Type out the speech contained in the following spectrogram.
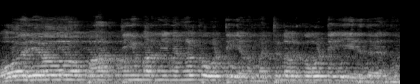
ഓരോ പാർട്ടിയും പറഞ്ഞ് ഞങ്ങൾക്ക് വോട്ട് ചെയ്യണം. മറ്റുള്ളവർക്ക് വോട്ട് ചെയ്യരുത് എന്ന്.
